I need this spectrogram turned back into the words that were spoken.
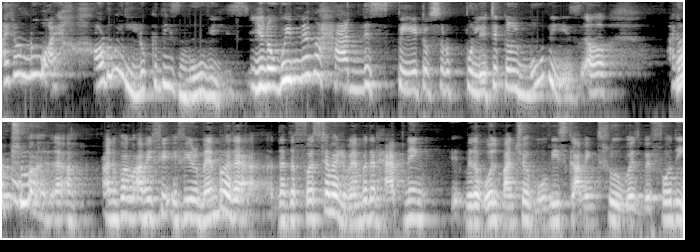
I don't know. I, how do we look at these movies? You know, we've never had this spate of sort of political movies. Uh, I Not true. Uh, I mean, if you, if you remember that, that the first time I remember that happening with a whole bunch of movies coming through was before the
